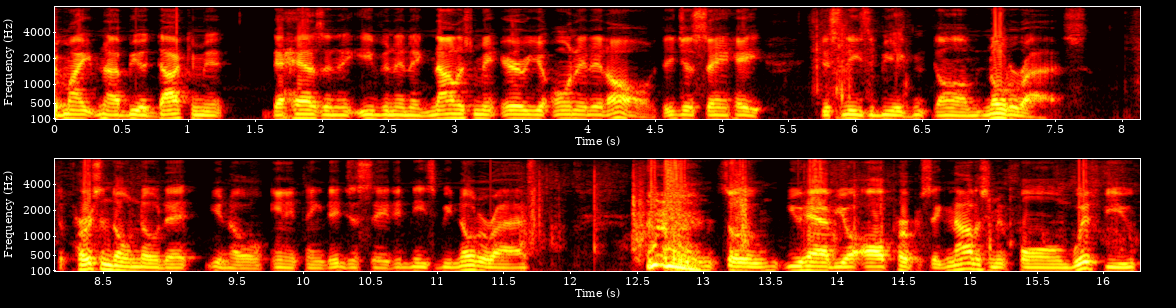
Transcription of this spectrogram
it might not be a document that has an even an acknowledgement area on it at all. They're just saying, hey, this needs to be um, notarized. The person don't know that, you know, anything. They just say it needs to be notarized so you have your all-purpose acknowledgement form with you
